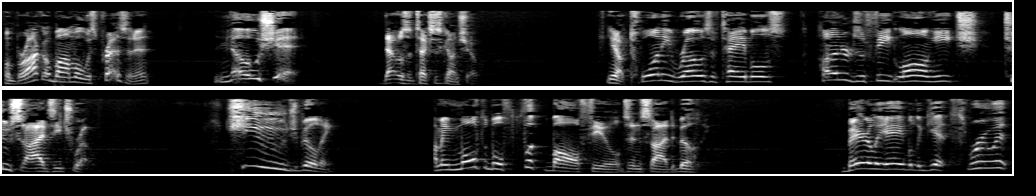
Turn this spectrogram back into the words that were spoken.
When Barack Obama was president, no shit, that was a Texas gun show. You know, 20 rows of tables, hundreds of feet long each, two sides each row. Huge building. I mean, multiple football fields inside the building. Barely able to get through it.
